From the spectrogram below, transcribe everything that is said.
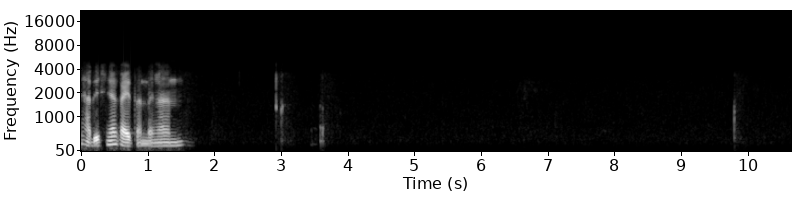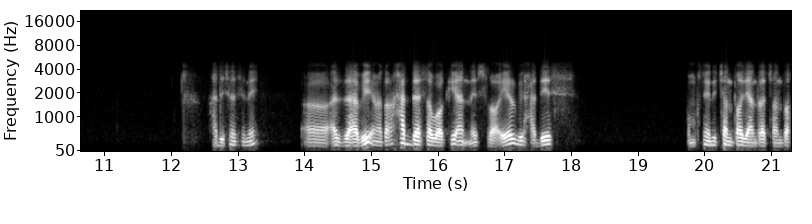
hadisnya kaitan dengan hadisnya sini uh, Az-Zahabi mengatakan waqi an Israel bi hadis. Maksudnya di contoh di antara contoh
